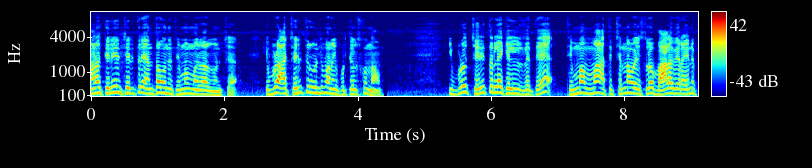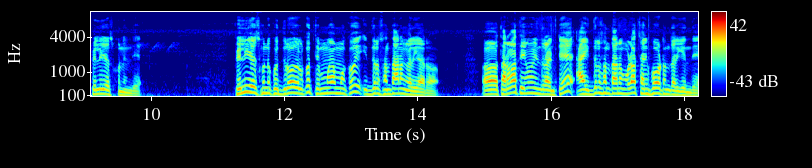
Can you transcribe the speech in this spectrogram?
మనకు తెలియని చరిత్ర ఎంత ఉంది తిమ్మమ్మ మరివానం గురించి. ఇప్పుడు ఆ చరిత్ర గురించి మనం ఇప్పుడు తెలుసుకుందాం. ఇప్పుడు చరిత్రలోకి వెళ్ళినట్లయితే తిమ్మమ్మ అతి చిన్న వయసులో బాలవీరయ్యని పెళ్ళి చేసుకునింది. పెళ్ళి చేసుకున్న కొద్ది రోజులకు తిమ్మమ్మకు ఇద్దరు సంతానం కలిగారు. తర్వాత ఏమైందంటే ఆ ఇద్దరు సంతానం కూడా చనిపోవటం జరిగింది.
